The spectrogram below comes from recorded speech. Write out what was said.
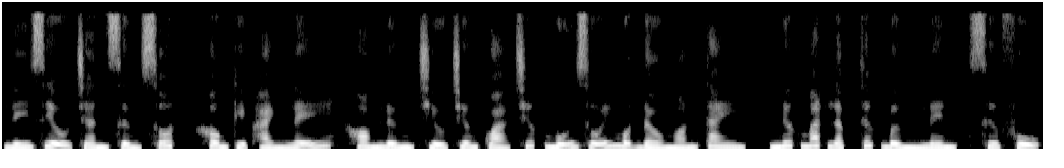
Lý Diệu chân sừng sốt, không kịp hành lễ, khom lưng chiều trương quả trước mũi rũi một đầu ngón tay, nước mắt lập tức bừng lên, sư phụ.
